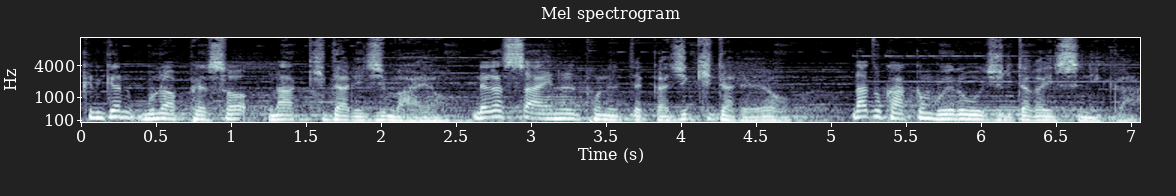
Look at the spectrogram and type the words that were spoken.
그러니까 문 앞에서 나 기다리지 마요. 내가 사인을 보낼 때까지 기다려요. 나도 가끔 외로워질 때가 있으니까.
